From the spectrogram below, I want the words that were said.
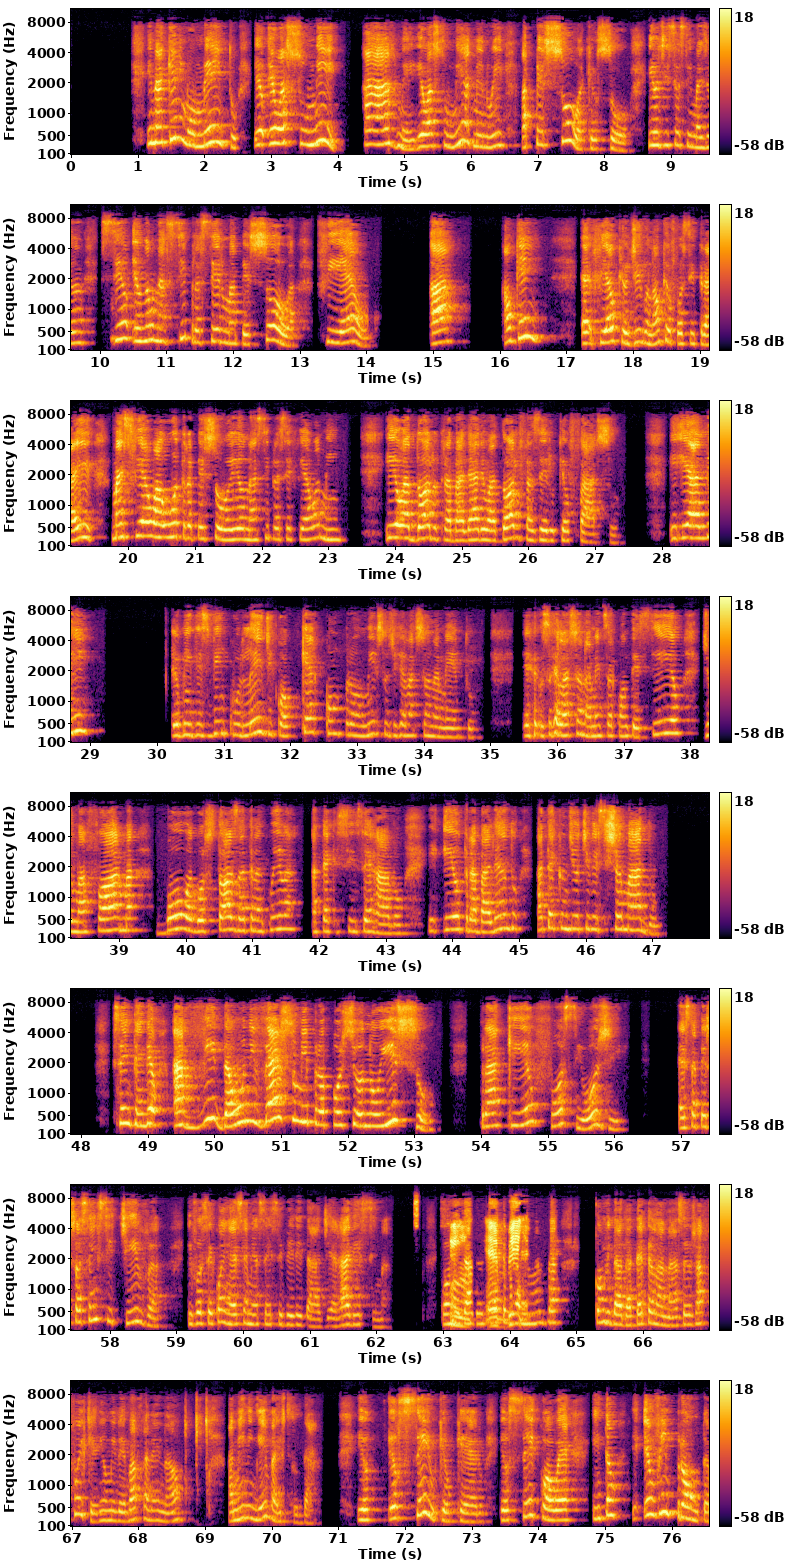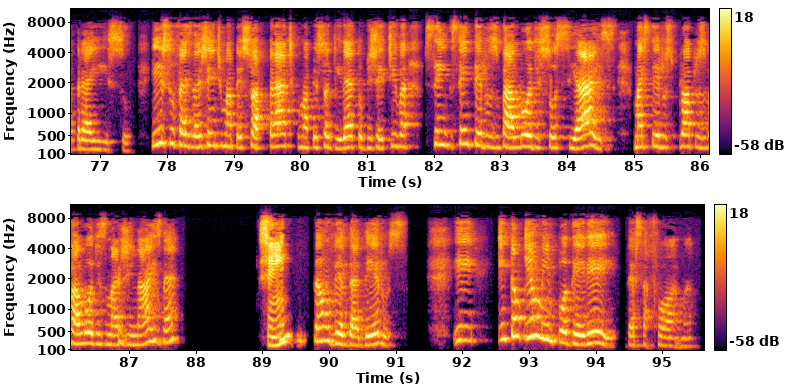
E naquele momento, eu, eu assumi a Armen, eu assumi Armenuí, a pessoa que eu sou. E eu disse assim, mas eu, se eu, eu não nasci para ser uma pessoa fiel a alguém. É, fiel que eu digo, não que eu fosse trair, mas fiel a outra pessoa. Eu nasci para ser fiel a mim. E eu adoro trabalhar, eu adoro fazer o que eu faço. E, e ali eu me desvinculei de qualquer compromisso de relacionamento. Os relacionamentos aconteciam de uma forma boa, gostosa, tranquila, até que se encerravam. E eu trabalhando, até que um dia eu tive esse chamado. Você entendeu? A vida, o universo me proporcionou isso para que eu fosse hoje essa pessoa sensitiva, e você conhece a minha sensibilidade, é raríssima. Convidada, Sim, até, é pela bem... NASA, convidada até pela NASA, eu já fui, queriam me levar, falei, não, a mim ninguém vai estudar. Eu, eu sei o que eu quero, eu sei qual é. Então, eu vim pronta para isso. Isso faz da gente uma pessoa prática, uma pessoa direta, objetiva, sem, sem ter os valores sociais, mas ter os próprios valores marginais, né? Sim. Que são verdadeiros. E, então, eu me empoderei dessa forma.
